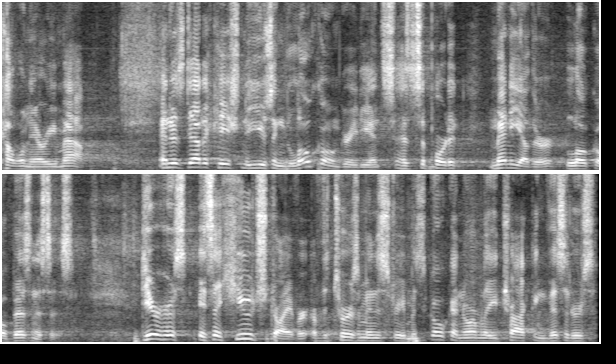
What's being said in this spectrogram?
culinary map. And his dedication to using local ingredients has supported many other local businesses. Deerhurst is a huge driver of the tourism industry in Muskoka, normally attracting visitors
